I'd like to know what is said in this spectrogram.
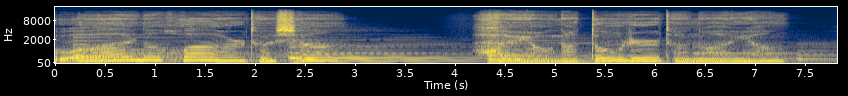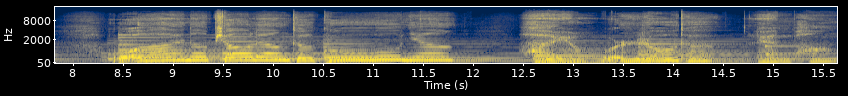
我爱那花儿的香，还有那冬日的暖阳。我爱那漂亮的姑娘，还有温柔的脸庞。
